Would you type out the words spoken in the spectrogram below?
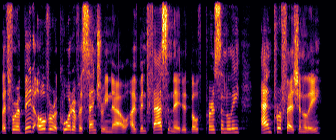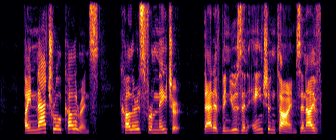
But for a bit over a quarter of a century now, I've been fascinated both personally and professionally by natural colorants, colors from nature that have been used in ancient times. And I've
